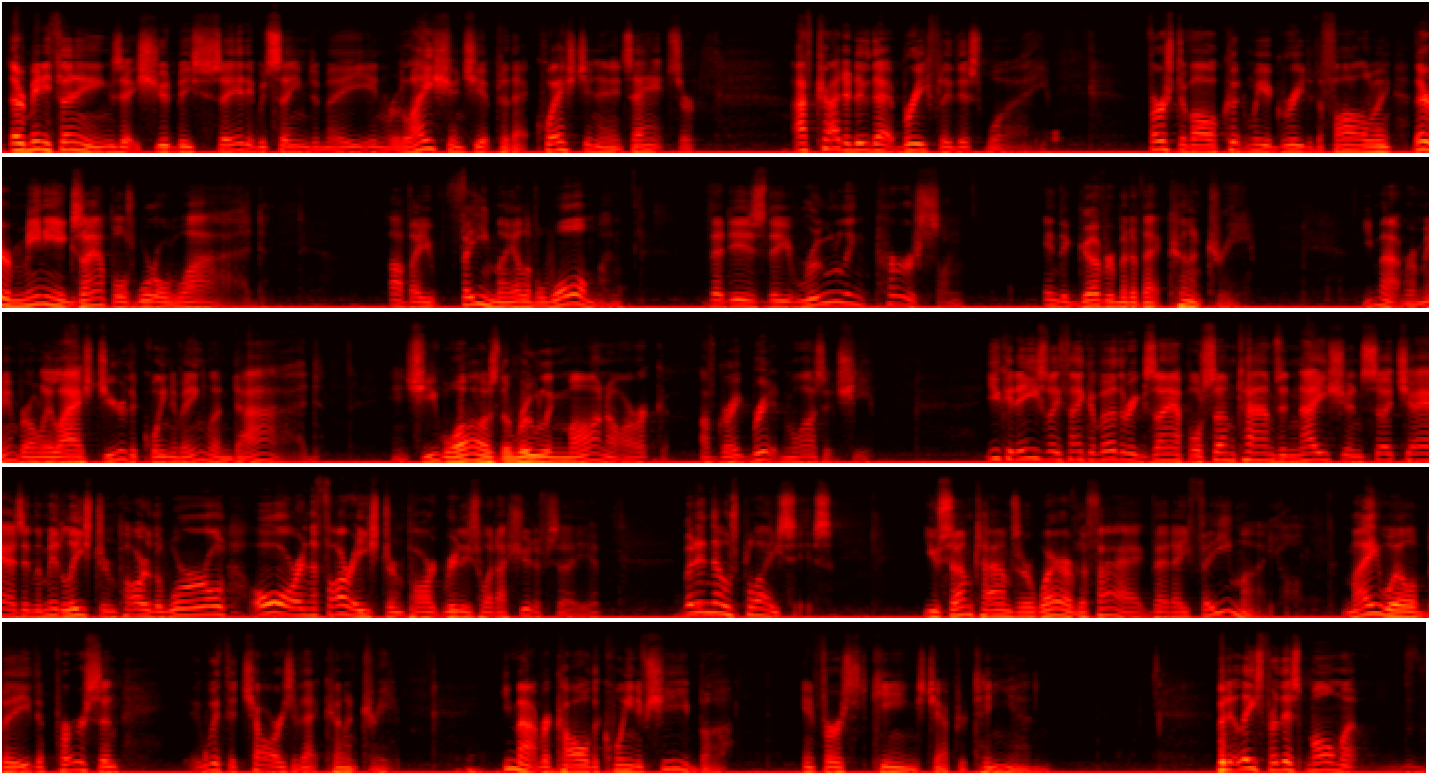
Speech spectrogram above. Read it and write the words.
There are many things that should be said, it would seem to me, in relationship to that question and its answer. I've tried to do that briefly this way. First of all, couldn't we agree to the following? There are many examples worldwide of a female, of a woman, that is the ruling person in the government of that country. You might remember only last year the Queen of England died, and she was the ruling monarch of Great Britain, wasn't she? You could easily think of other examples, sometimes in nations such as in the Middle Eastern part of the world or in the Far Eastern part, really is what I should have said. But in those places, you sometimes are aware of the fact that a female may well be the person with the charge of that country. You might recall the Queen of Sheba in 1 Kings chapter 10. But at least for this moment,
